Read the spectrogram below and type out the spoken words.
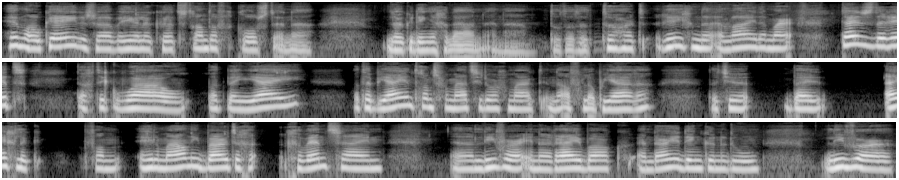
helemaal oké. Dus we hebben heerlijk het strand afgekrost. En uh, leuke dingen gedaan. En uh, totdat het te hard regende en waaide. Maar tijdens de rit dacht ik: wauw, wat ben jij? Wat heb jij een transformatie doorgemaakt in de afgelopen jaren? Dat je bij eigenlijk van helemaal niet buiten ge gewend zijn, uh, liever in een rijbak en daar je ding kunnen doen, liever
